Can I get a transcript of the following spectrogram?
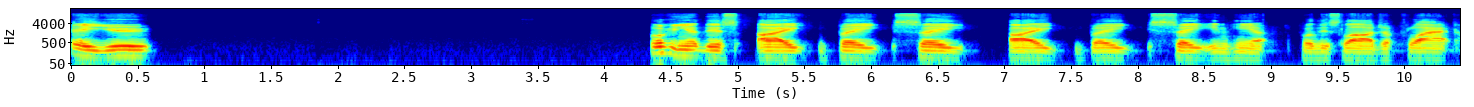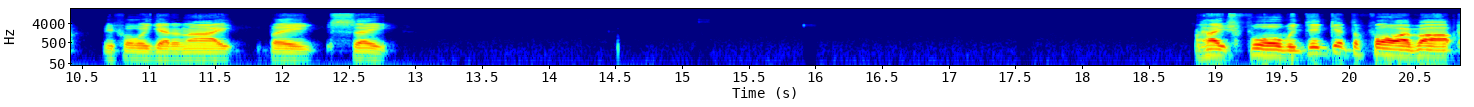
EU looking at this A, B, C, A, B, C in here for this larger flat before we get an A, B, C. H4, we did get the five up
